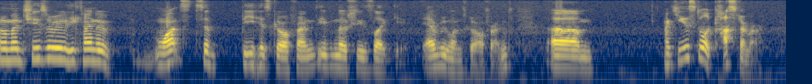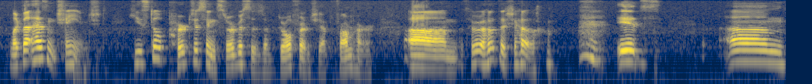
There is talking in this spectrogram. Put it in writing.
and then Chizuru, he kind of wants to be his girlfriend, even though she's like everyone's girlfriend. Um, like he is still a customer. Like that hasn't changed. He's still purchasing services of girlfriendship from her um, throughout the show. it's um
